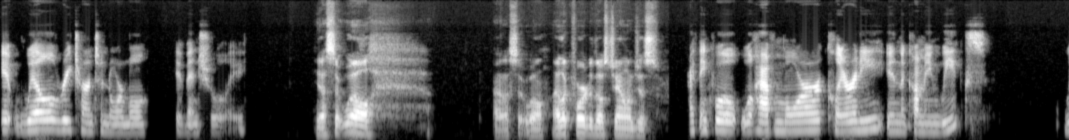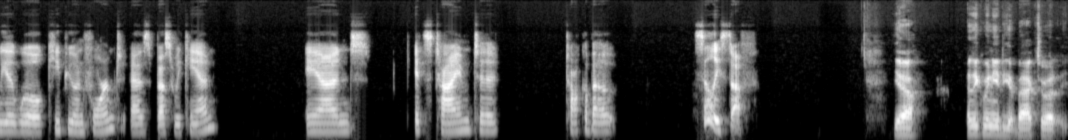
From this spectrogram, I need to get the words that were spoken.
It will return to normal eventually. yes, it will. Yes, it will. I look forward to those challenges. I think we'll we'll have more clarity in the coming weeks. We will keep you informed as best we can. And it's time to talk about silly stuff. Yeah, I think we need to get back to it.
